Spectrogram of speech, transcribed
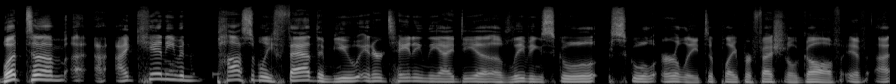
What um I- I, can't even possibly fathom you entertaining the idea of leaving school school early to play professional golf. If I,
